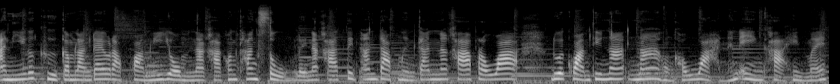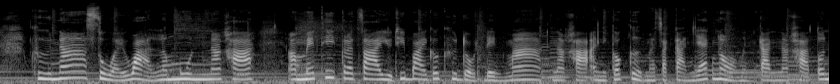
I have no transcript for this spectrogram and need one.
อันนี้ก็คือกำลังได้รับความนิยมนะคะ ค่อนข้างสูงเลยนะคะ ติดอันดับเหมือนกันนะคะ เพราะว่าด้วยความที่หน้าหน้าของเขาหวานนั่นเองค่ะเห็นไหมคือหน้าสวยหวานละมุนนะคะอะเม็ดที่กระจายอยู่ที่ใบก็คือโดดเด่นมากนะคะ อันนี้ก็เกิดมาจากการแยกหน่อเหมือนกันนะคะ ต้น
